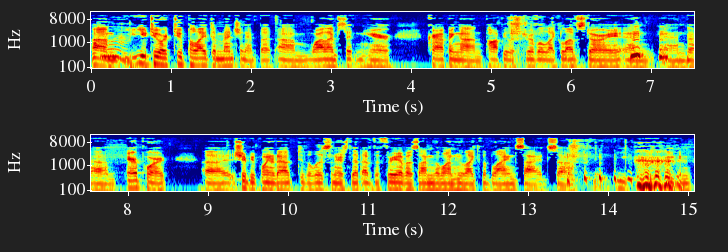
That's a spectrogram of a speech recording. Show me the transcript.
Um, wow. You two are too polite to mention it, but um, while I'm sitting here crapping on populist drivel like Love Story and and um, Airport, uh, it should be pointed out to the listeners that of the three of us, I'm the one who liked The Blind Side. So you, you can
